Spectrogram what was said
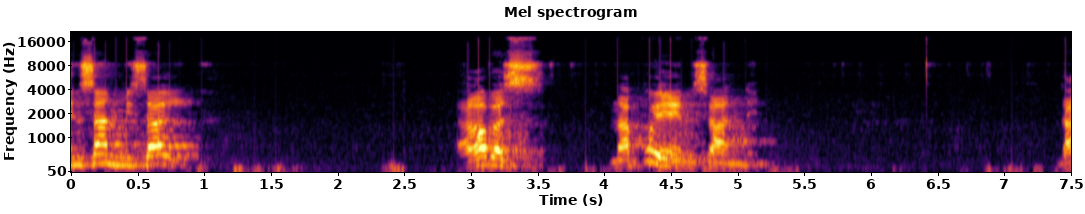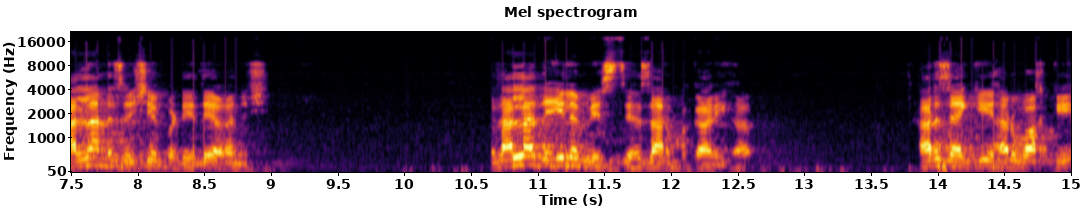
انسان مثال هغه بس ناپوه انسان دی د الله نه شي پټې دی غني شي د الله د علم استهزار پکاري ها هر ځای کې هر وخت کې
